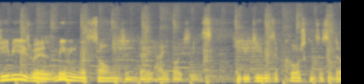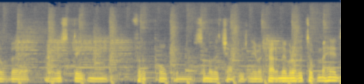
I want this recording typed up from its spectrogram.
the HeeBeeGeeBees with meaningless songs in very high voices. HeeBeeGeeBees, of course, consisted of uh, Angus Deayton, Philip Pope, and some other chap whose name I can't remember off the top of my head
